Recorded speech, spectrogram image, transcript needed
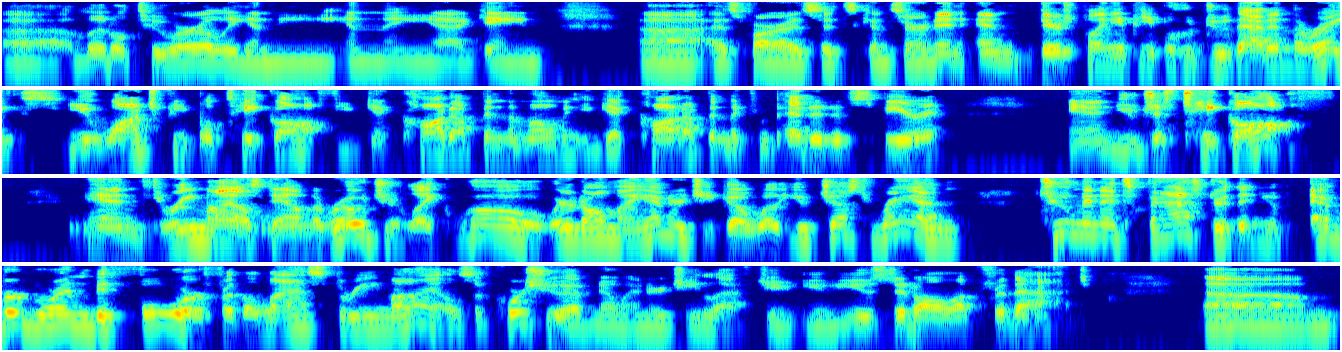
a little too early in the in the uh, game. Uh, as far as it's concerned, and and there's plenty of people who do that in the race. You watch people take off. You get caught up in the moment. You get caught up in the competitive spirit, and you just take off. And three miles down the road, you're like, "Whoa, where'd all my energy go?" Well, you just ran two minutes faster than you've ever run before for the last three miles. Of course, you have no energy left. You you used it all up for that. Um,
